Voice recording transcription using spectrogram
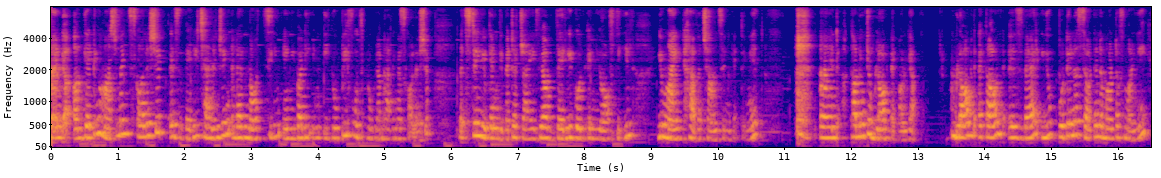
And uh, getting a mastermind scholarship is very challenging, and I've not seen anybody in IUP Foods program having a scholarship. But still, you can give it a try. If you're very good in your field, you might have a chance in getting it. and coming to blocked account, yeah blocked account is where you put in a certain amount of money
